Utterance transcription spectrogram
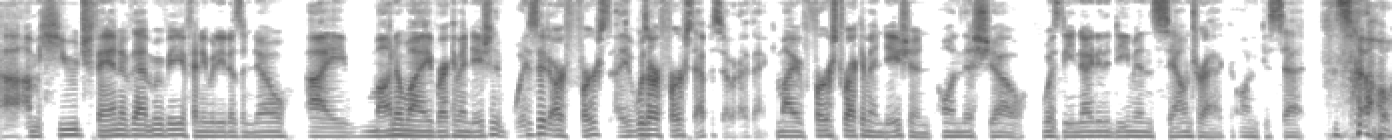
Uh, I'm a huge fan of that movie. If anybody doesn't know, I one of my recommendation was it our first. It was our first episode, I think. My first recommendation on this show was the Night of the Demons soundtrack on cassette. So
